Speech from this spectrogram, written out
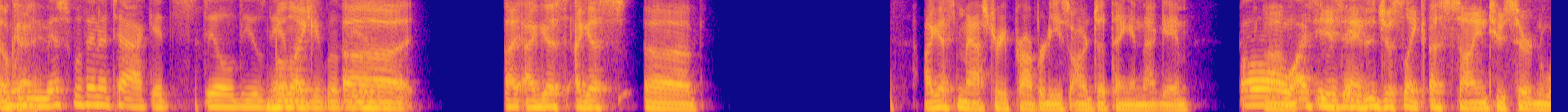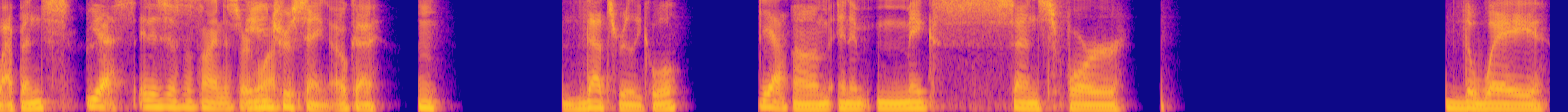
When you miss with an attack, it still deals damage like equal to uh I, I guess i guess uh i guess mastery properties aren't a thing in that game Oh, Um, I see is, is it just like assigned to certain weapons yes, it is just assigned to certain weapons. interesting okay Hmm. that's really cool Yeah. um and it makes sense for the way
